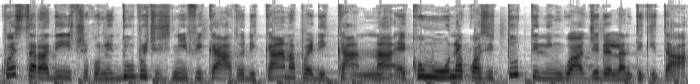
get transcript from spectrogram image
Questa radice con il duplice significato di canapa e di canna è comune a quasi tutti i linguaggi dell'antichità,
